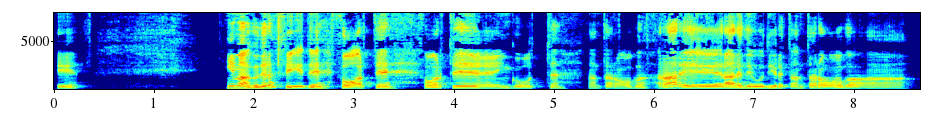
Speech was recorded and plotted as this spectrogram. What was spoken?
E il mago della fede, forte, forte in got, tanta roba. Rare, rare devo dire tanta roba.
